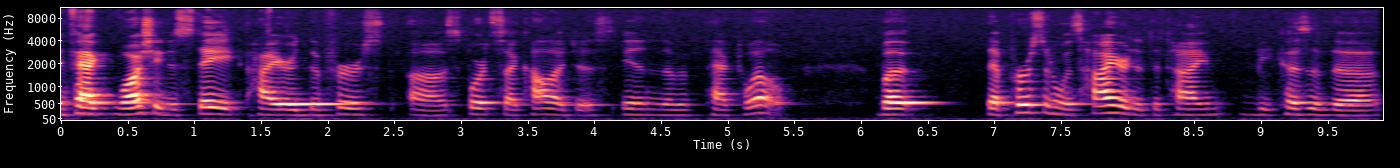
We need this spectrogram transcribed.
In fact, Washington State hired the first uh, sports psychologist in the Pac 12. But that person was hired at the time because of the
